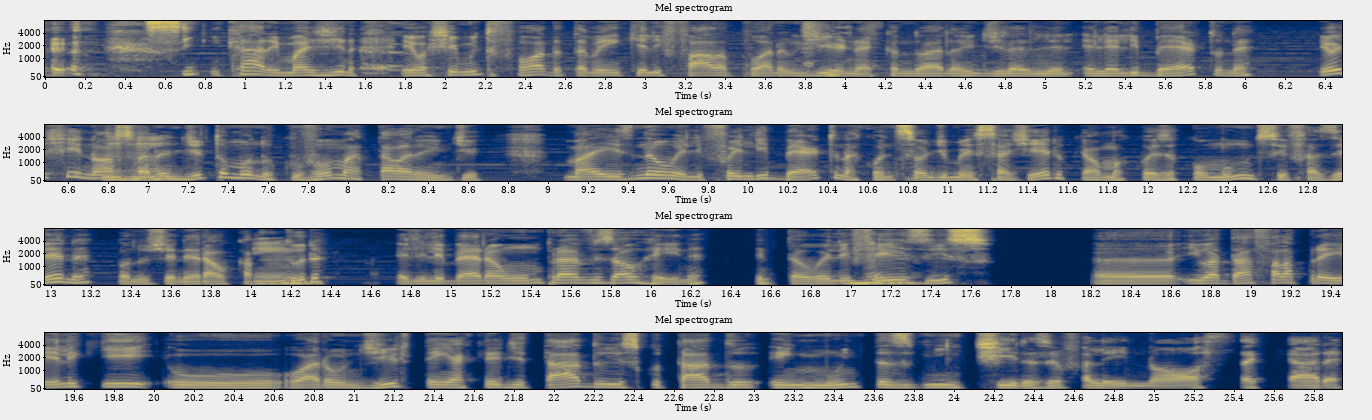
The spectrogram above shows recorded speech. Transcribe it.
Sim, cara, imagina. Eu achei muito foda também que ele fala pro Arandir, né? Quando o Arandir ele, ele é liberto, né? Eu achei, nossa, uhum. o Arandir tomou no cu, vamos matar o Arandir. Mas não, ele foi liberto na condição de mensageiro, que é uma coisa comum de se fazer, né? Quando o general captura, uhum. ele libera um para avisar o rei, né? Então ele uhum. fez isso. Uh, e o Adar fala para ele que o, o Arondir tem acreditado e escutado em muitas mentiras. Eu falei, nossa, cara,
